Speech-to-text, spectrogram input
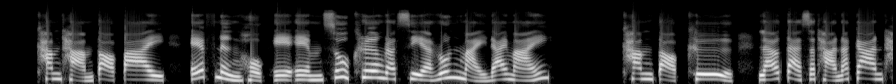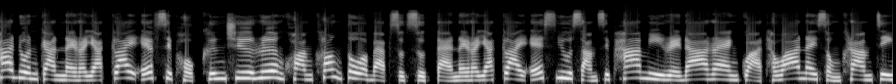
ๆคำถามต่อไป F16AM สู้เครื่องรัสเซียรุ่นใหม่ได้ไหม คำตอบคือ แล้วแต่สถานการณ์ถ้าดวลกันในระยะใกล้ F16 ขึ้นชื่อเรื่องความคล่องตัวแบบสุดๆ แต่ในระยะไกล Su-35 มีเรดาร์แรงกว่าทว่าในสงครามจริง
